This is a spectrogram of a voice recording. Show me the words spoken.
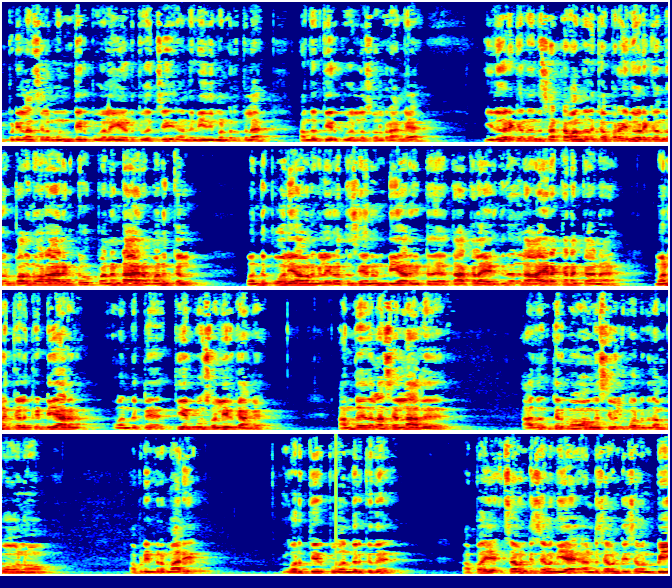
இப்படிலாம் சில முன் தீர்ப்புகளையும் எடுத்து வச்சு அந்த நீதிமன்றத்தில் அந்த தீர்ப்புகளில் சொல்கிறாங்க இது வரைக்கும் வந்து இந்த சட்டம் வந்ததுக்கப்புறம் இது வரைக்கும் வந்து ஒரு பதினோராயிரம் டு பன்னெண்டாயிரம் மனுக்கள் வந்து போலி ஆவணங்களை ரத்து செய்யணும்னு டிஆர் கிட்ட தாக்கல் ஆயிருக்குது அதில் ஆயிரக்கணக்கான மனுக்களுக்கு டிஆர் வந்துட்டு தீர்ப்பும் சொல்லியிருக்காங்க. அந்த இதெல்லாம் செல்லாது. அது திரும்ப திரும்பவும் அவங்க சிவில் கோர்ட்டுக்கு தான் போகணும் அப்படின்ற மாதிரி ஒரு தீர்ப்பு வந்திருக்குது. அப்போ seventy seven A and seventy seven B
